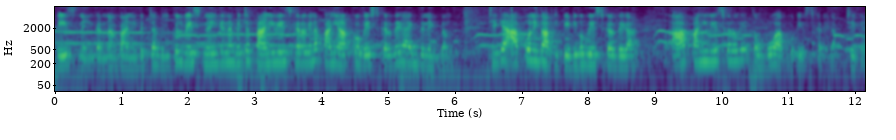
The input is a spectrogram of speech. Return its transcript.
वेस्ट नहीं करना पानी, बच्चा, बिल्कुल वेस्ट नहीं करना। बच्चा, पानी वेस्ट करोगे ना, पानी आपको वेस्ट कर देगा एक दिन एकदम, ठीक है? आपको नहीं तो आपकी पेटी को वेस्ट कर देगा। तो आप पानी वेस्ट करोगे तो वो आपको वेस्ट करेगा, ठीक है?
